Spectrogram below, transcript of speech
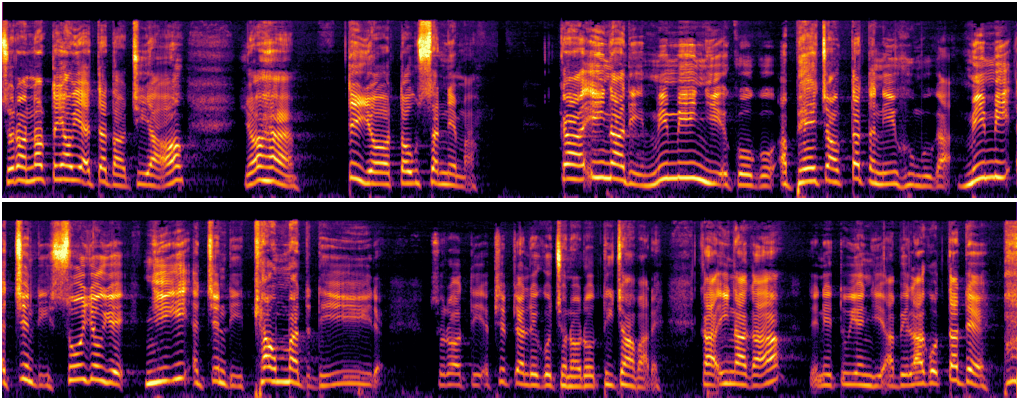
ဆိုတော့နောက်တစ်ယောက်ရဲ့အသက်တော်ကြည့်ရအောင်ယောဟန်တိယော32မှာကာအိနာသည်မိမိညီအကိုကိုအဘဲကြောင့်တတ်တနည်းဟုမူကမိမိအကျင့်သည်စိုးရုပ်၍ညီဤအကျင့်သည်ဖြောင်းမှတ်တည်းတဲ့ဆိုတော့ဒီအဖြစ်ပြက်လေးကိုကျွန်တော်တို့သိကြပါတယ်ကာအိနာကဒီနေ့သူ့ရဲ့ညီအဘေလာကိုတတ်တယ်ဘာ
